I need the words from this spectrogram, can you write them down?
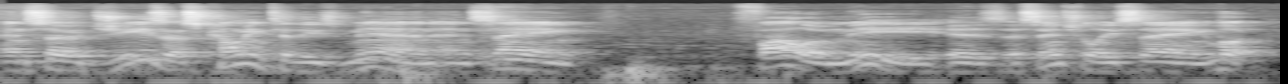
And so Jesus coming to these men and saying, Follow me, is essentially saying, Look,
